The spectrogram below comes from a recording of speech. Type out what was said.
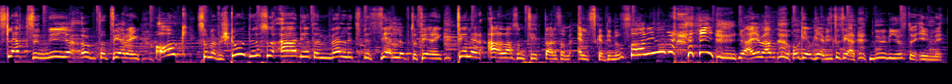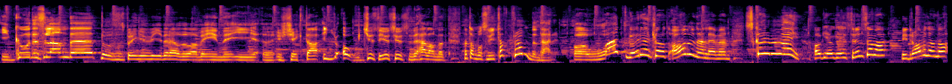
släppt sin nya uppdatering. Och som jag förstod det så är det en väldigt speciell uppdatering till er alla som tittar som älskar dinosaurier. Jajamän, okej okej vi ska se här. Nu är vi just nu inne i godislandet och så springer vi vidare och då är vi inne i, uh, ursäkta, oh, just det, just, just det, det här landet. Vänta, måste vi ta fram den här? Oh, what? Vi har redan klarat av den här leveln. Skojar du med mig? Okej, okej, strunt samma. Vi drar väl den då.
